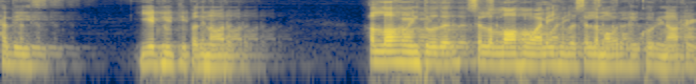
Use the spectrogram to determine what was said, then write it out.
ஹதீஸ் எட்நூத்தி பதினாறு. அல்லாஹுவின் தூதர் செல்லல்லாஹோ அலேஹி வசல்லம் அவர்கள் கூறினார்கள்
